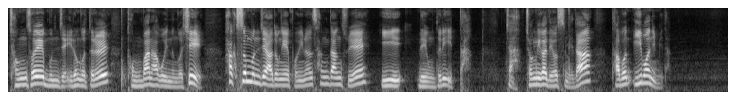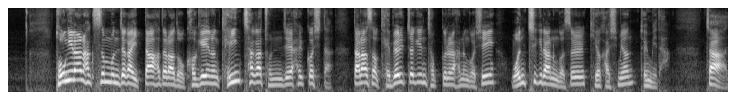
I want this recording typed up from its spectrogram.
정서의 문제, 이런 것들을 동반하고 있는 것이 학습 문제 아동에 보이는 상당수의 이 내용들이 있다. 자, 정리가 되었습니다. 답은 2번입니다. 동일한 학습 문제가 있다 하더라도 거기에는 개인차가 존재할 것이다. 따라서 개별적인 접근을 하는 것이 원칙이라는 것을 기억하시면 됩니다. 자,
